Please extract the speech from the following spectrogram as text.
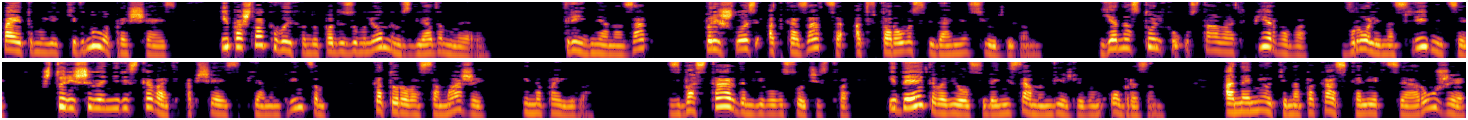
поэтому я кивнула, прощаясь, и пошла к выходу под изумленным взглядом Леры. Три дня назад пришлось отказаться от второго свидания с Людвигом. Я настолько устала от первого в роли наследницы, что решила не рисковать, общаясь с пьяным принцем, которого сама же и напоила. С бастардом его высочества и до этого вел себя не самым вежливым образом, а намеки на показ коллекции оружия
